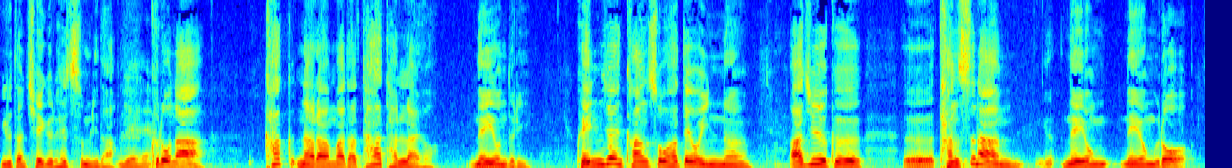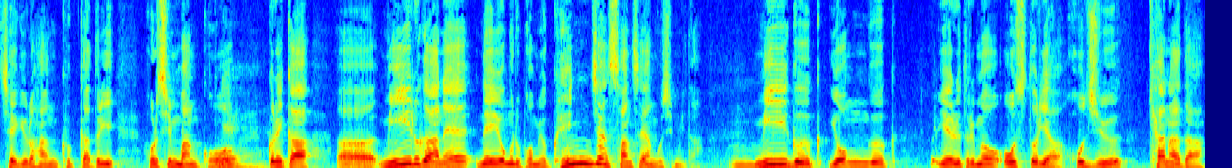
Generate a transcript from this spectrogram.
일단 체결을 했습니다. 예. 그러나 각 나라마다 다 달라요. 음. 내용들이. 굉장히 간소화되어 있는 아주 그 어, 단순한 내용 내용으로 체결을 한 국가들이 훨씬 많고 예. 그러니까 어, 미일 간의 내용으로 보면 굉장히 상세한 것입니다. 미국, 영국, 예를 들면 오스트리아, 호주, 캐나다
